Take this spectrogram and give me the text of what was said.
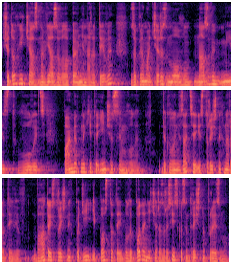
що довгий час нав'язувала певні наративи, зокрема через мову, назви міст, вулиць. Пам'ятники та інші символи, деколонізація історичних наративів. Багато історичних подій і постатей були подані через російсько-центричну призму.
